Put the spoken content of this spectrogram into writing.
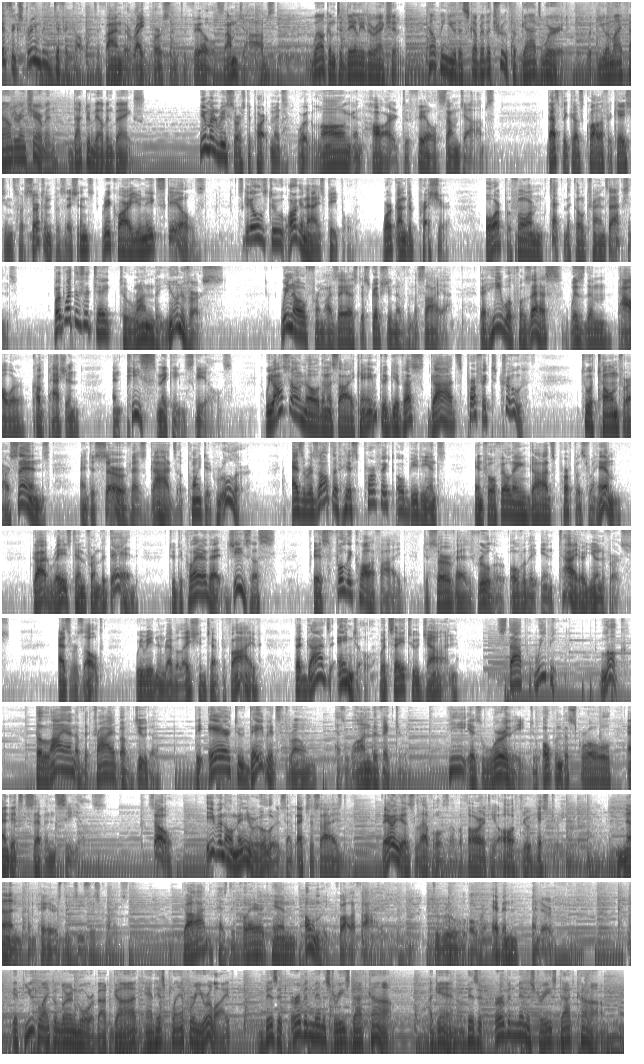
It's extremely difficult to find the right person to fill some jobs. Welcome to Daily Direction, helping you discover the truth of God's Word with UMI founder and chairman, Dr. Melvin Banks. Human resource departments work long and hard to fill some jobs. That's because qualifications for certain positions require unique skills skills to organize people, work under pressure, or perform technical transactions. But what does it take to run the universe? We know from Isaiah's description of the Messiah that he will possess wisdom, power, compassion, and peacemaking skills. We also know the Messiah came to give us God's perfect truth, to atone for our sins, and to serve as God's appointed ruler. As a result of his perfect obedience in fulfilling God's purpose for him, God raised him from the dead to declare that Jesus is fully qualified to serve as ruler over the entire universe. As a result, we read in Revelation chapter 5 that God's angel would say to John, Stop weeping. Look, the lion of the tribe of Judah, the heir to David's throne, has won the victory. He is worthy to open the scroll and its seven seals. So, even though many rulers have exercised various levels of authority all through history, none compares to Jesus Christ. God has declared him only qualified to rule over heaven and earth. If you'd like to learn more about God and His plan for your life, visit urbanministries.com Again, visit urbanministries.com.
